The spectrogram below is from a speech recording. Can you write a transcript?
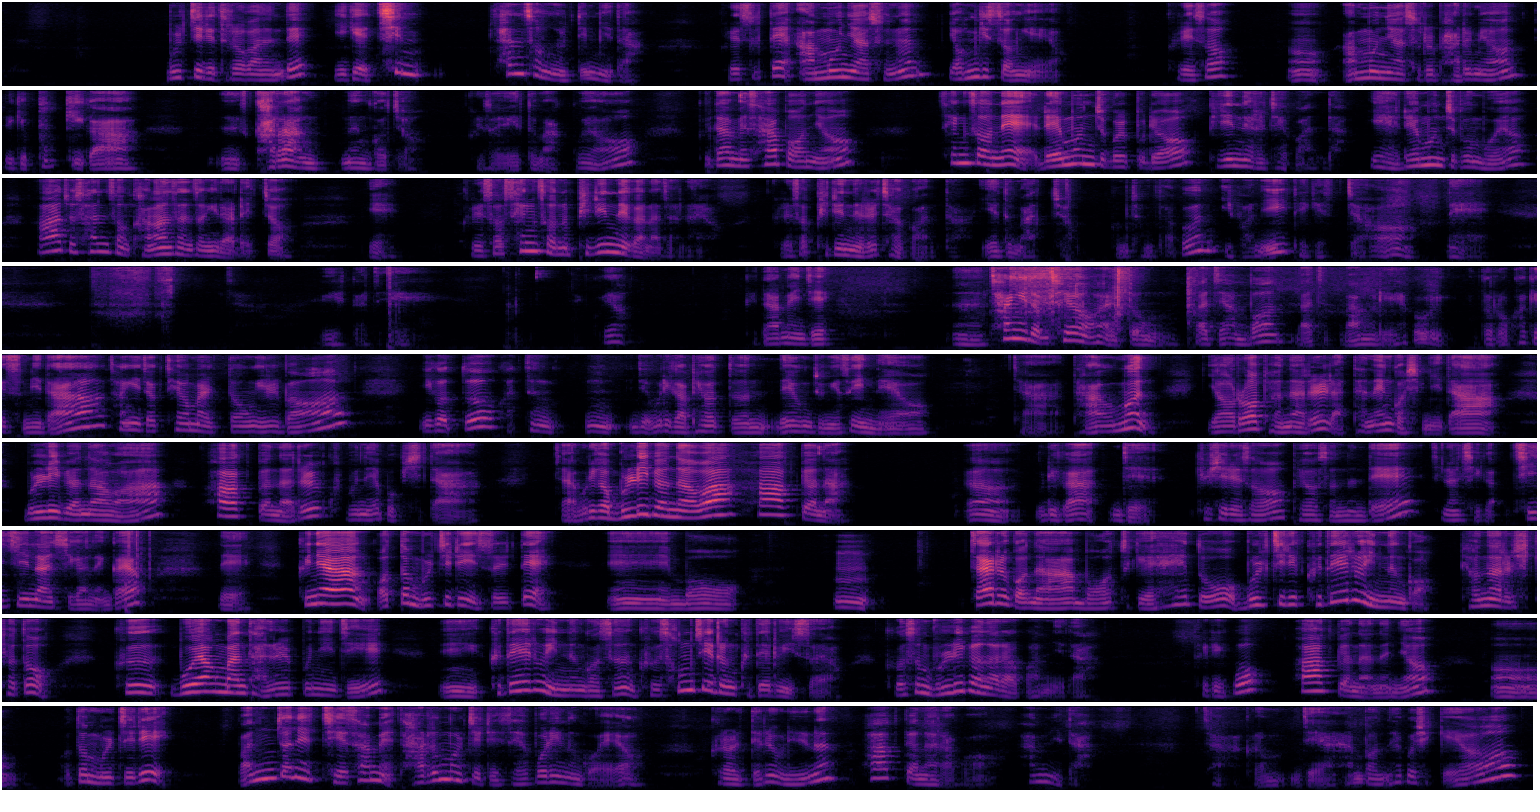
물질이 들어가는데 이게 침, 산성을 띱니다. 그랬을 때 암모니아수는 염기성이에요. 그래서 어, 암모니아수를 바르면 이렇게 붓기가 음, 가라앉는 거죠. 그래서 얘도 맞고요. 그 다음에 4번이요. 생선에 레몬즙을 뿌려 비린내를 제거한다. 예, 레몬즙은 뭐예요? 아주 산성, 강한 산성이라 그랬죠. 예. 그래서 생선은 비린내가 나잖아요. 그래서 비린내를 제거한다. 얘도 맞죠. 그럼 정답은 2번이 되겠죠. 네. 자, 여기까지 됐고요. 그 다음에 이제 음, 창의적 체험 활동까지 한번 마무리 해 보도록 하겠습니다. 창의적 체험 활동 1번. 이것도 같은, 음, 이제 우리가 배웠던 내용 중에서 있네요. 자, 다음은 여러 변화를 나타낸 것입니다. 물리 변화와 화학 변화를 구분해 봅시다. 자, 우리가 물리 변화와 화학 변화, 어, 우리가 이제 교실에서 배웠었는데, 지난 시간, 지지난 시간인가요? 네. 그냥 어떤 물질이 있을 때, 에, 뭐, 음, 자르거나 뭐 어떻게 해도 물질이 그대로 있는 거, 변화를 시켜도 그 모양만 다를 뿐이지, 이, 그대로 있는 것은 그 성질은 그대로 있어요. 그것은 물리 변화라고 합니다. 그리고 화학 변화는요, 어, 어떤 물질이 완전히 제3의 다른 물질이 돼버리는 거예요. 그럴 때는 우리는 화학 변화라고 합니다. 자, 그럼 이제 한번 해보실게요.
